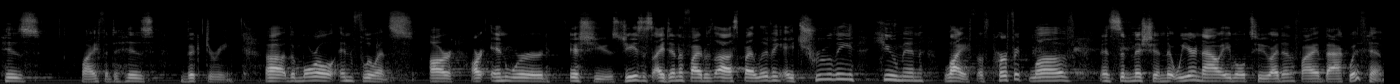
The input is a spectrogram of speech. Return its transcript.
his life, into his victory. Uh, the moral influence, our, our inward issues. Jesus identified with us by living a truly human life of perfect love and submission that we are now able to identify back with him.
